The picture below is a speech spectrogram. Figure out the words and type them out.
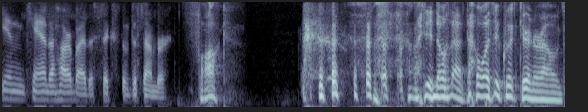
in Kandahar by the sixth of December. fuck. I didn't know that. That was a quick turnaround.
